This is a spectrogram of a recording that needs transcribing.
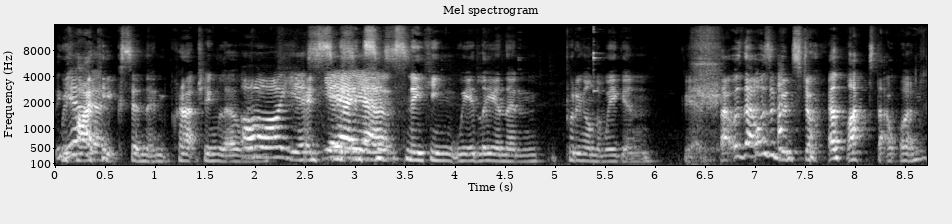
with high kicks and then crouching low. Oh and yes, s- Yeah, yes, and yeah. s- sneaking weirdly and then putting on the wig and yeah, that was that was a good story. I liked that one.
